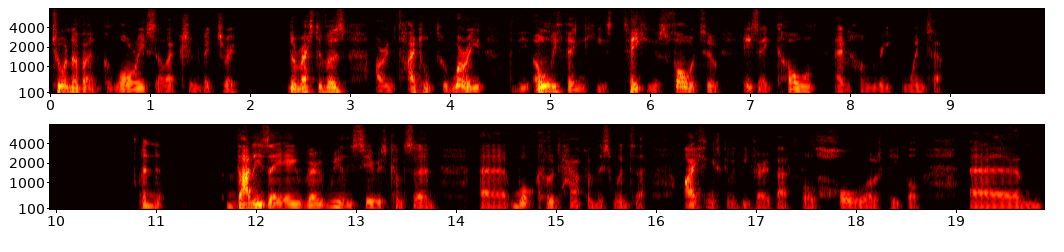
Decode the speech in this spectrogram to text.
to another glorious election victory. The rest of us are entitled to worry that the only thing he's taking us forward to is a cold and hungry winter. And that is a, a very really serious concern. Uh, what could happen this winter? I think it's going to be very bad for a whole lot of people. Um,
